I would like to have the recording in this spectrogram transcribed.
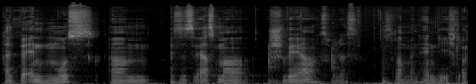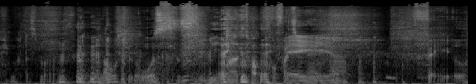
halt beenden muss, ähm, ist es erstmal schwer. Was war das? Das war mein Handy, ich glaube, ich mache das mal lautlos. Das ist wie immer top professionell. Ja. Fail.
